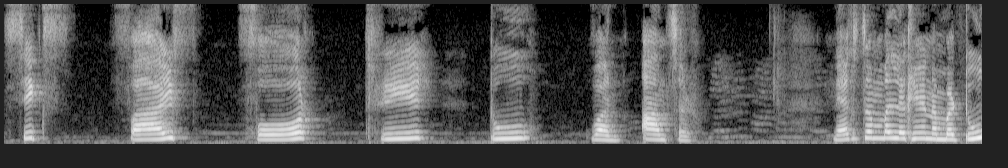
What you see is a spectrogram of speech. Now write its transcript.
six five four three two one answer next number लिखेंगे नंबर टू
